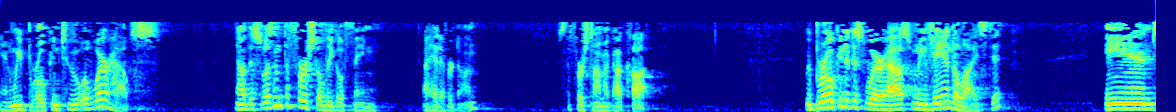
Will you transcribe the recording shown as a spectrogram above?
and we broke into a warehouse. Now, this wasn't the first illegal thing I had ever done. It's the first time I got caught. We broke into this warehouse when we vandalized it, and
